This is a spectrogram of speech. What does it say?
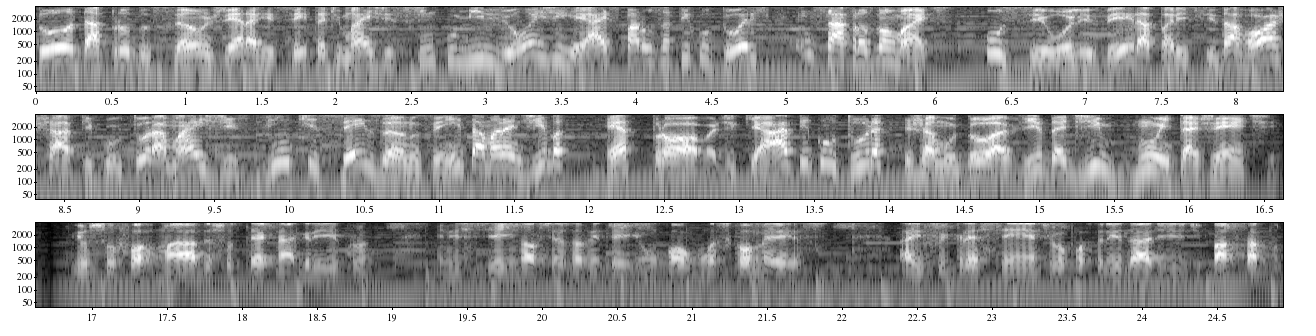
Toda a produção gera receita de mais de 5 milhões de reais para os apicultores em safras normais. O seu Oliveira Aparecida Rocha, apicultor há mais de 26 anos em Itamarandiba, é prova de que a apicultura já mudou a vida de muita gente. Eu sou formado, eu sou técnico agrícola, iniciei em 1991 com algumas colmeias. Aí fui crescendo, tive a oportunidade de passar por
